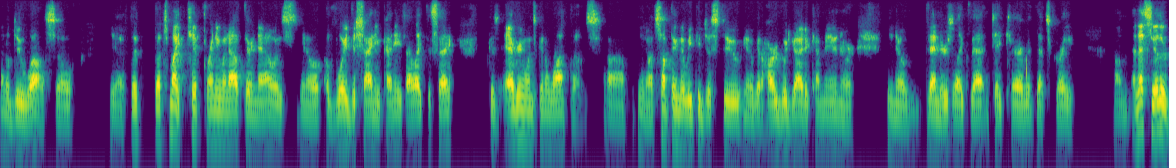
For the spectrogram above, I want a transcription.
and it'll do well. So, yeah, that, that's my tip for anyone out there now is, you know, avoid the shiny pennies, I like to say, because everyone's going to want those. Uh, you know, it's something that we could just do, you know, get a hardwood guy to come in or, you know, vendors like that and take care of it. That's great. Um, and that's the other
